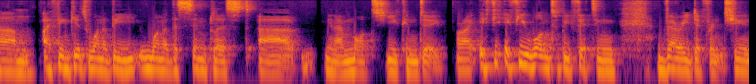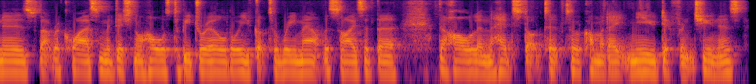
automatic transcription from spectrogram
Um, I think it's one of the one of the simplest uh, you know mods you can do. Right, if if you want to be fitting very different tuners that require some additional holes to be drilled, or you've got to remount the size of the the hole in the headstock to, to accommodate new different tuners,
